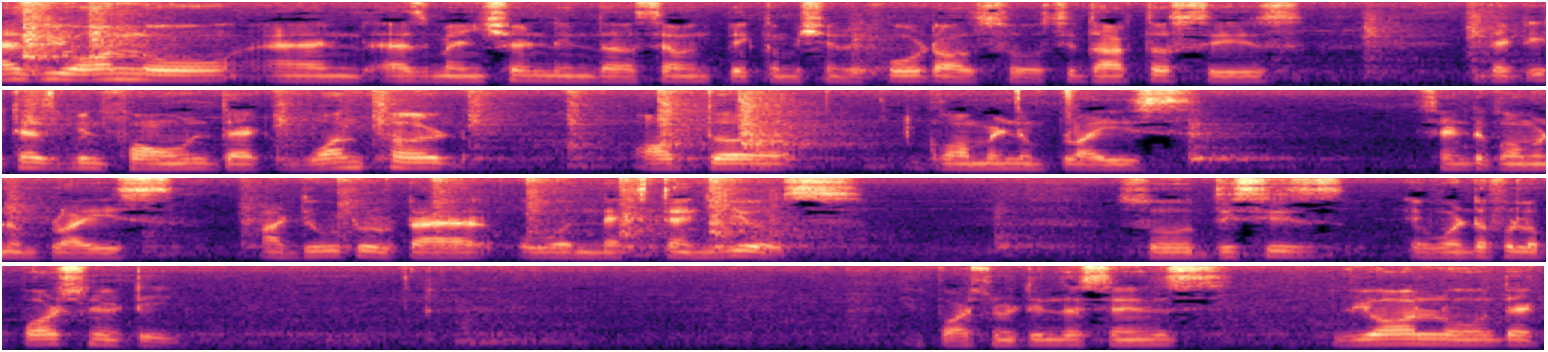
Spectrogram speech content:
As we all know and as mentioned in the 7th pay commission report also siddhartha says that it has been found that one third of the government employees central government employees are due to retire over the next 10 years. So this is a wonderful opportunity. Opportunity in the sense we all know that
